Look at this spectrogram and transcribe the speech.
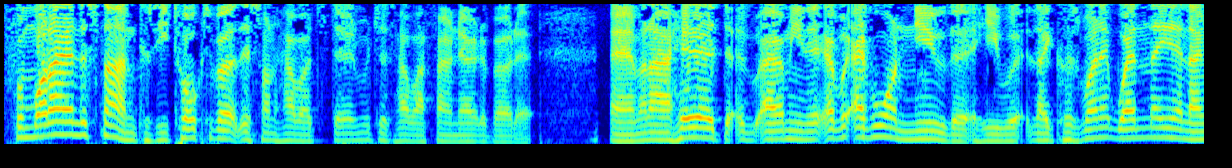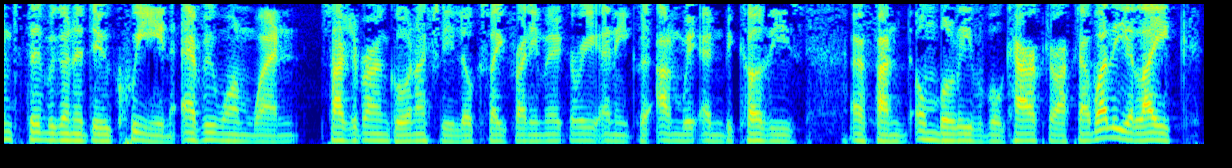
From what I understand, because he talked about this on Howard Stern, which is how I found out about it. Um, and I heard, I mean, everyone knew that he would, like, because when when they announced that we're going to do Queen, everyone went, Sacha Baron Cohen actually looks like Freddie Mercury, and he could, and, we, and because he's a fan, unbelievable character actor, whether you like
